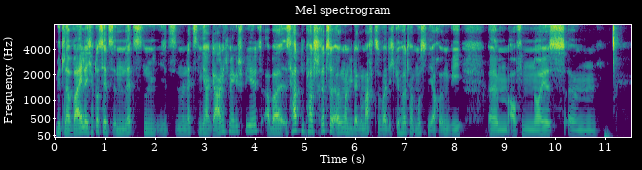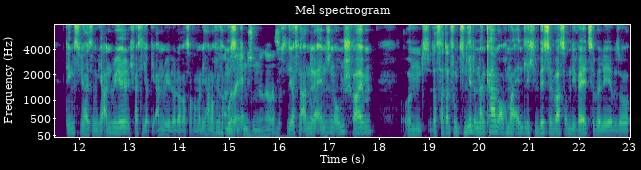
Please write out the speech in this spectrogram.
mittlerweile, ich habe das jetzt im letzten, jetzt im letzten Jahr gar nicht mehr gespielt, aber es hat ein paar Schritte irgendwann wieder gemacht. Soweit ich gehört habe, mussten die auch irgendwie ähm, auf ein neues ähm, Dings, wie heißt es hier, Unreal. Ich weiß nicht, ob die Unreal oder was auch immer die haben. Auf jeden Fall mussten, Engine oder was? mussten die auf eine andere Engine umschreiben. Und das hat dann funktioniert und dann kam auch mal endlich ein bisschen was, um die Welt zu beleben. So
